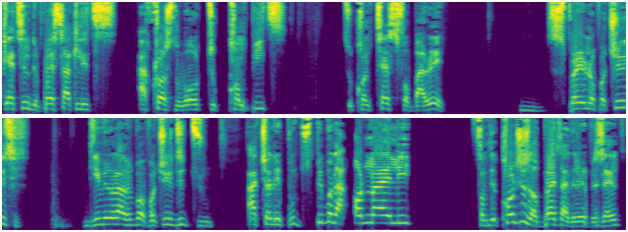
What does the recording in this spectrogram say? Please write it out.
getting the best athletes across the world to compete, to contest for Bahrain, Mm. spreading opportunity giving other people opportunity to actually put people that ordinarily from the countries of birth that they represent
